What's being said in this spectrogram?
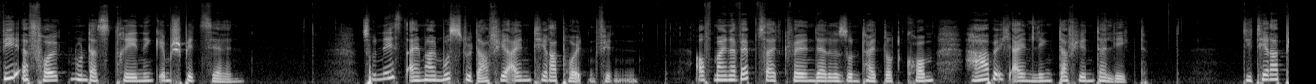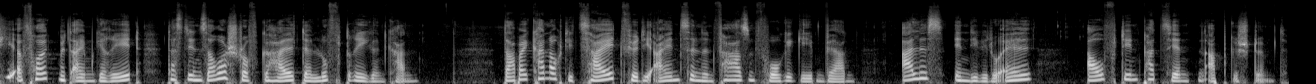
Wie erfolgt nun das Training im Speziellen? Zunächst einmal musst du dafür einen Therapeuten finden. Auf meiner Website quellendergesundheit.com habe ich einen Link dafür hinterlegt. Die Therapie erfolgt mit einem Gerät, das den Sauerstoffgehalt der Luft regeln kann. Dabei kann auch die Zeit für die einzelnen Phasen vorgegeben werden. Alles individuell auf den Patienten abgestimmt.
